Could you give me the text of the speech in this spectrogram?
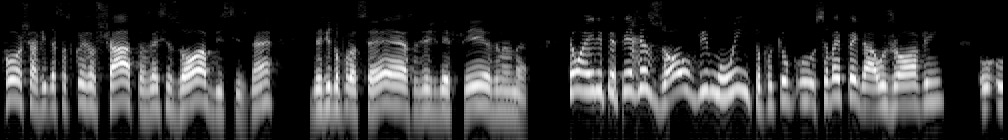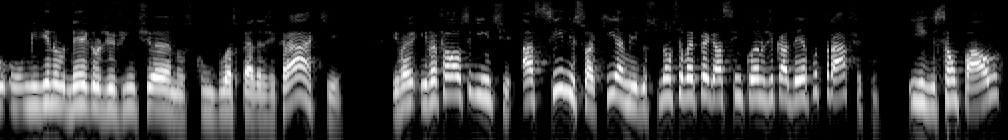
poxa vida, essas coisas chatas, esses óbices, né? Devido ao processo, dia de defesa, não, não. Então a NPP resolve muito, porque você vai pegar o jovem, o, o, menino negro de 20 anos com duas pedras de crack e vai, e vai falar o seguinte: assine isso aqui, amigo, senão você vai pegar cinco anos de cadeia por tráfico. E em São Paulo,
